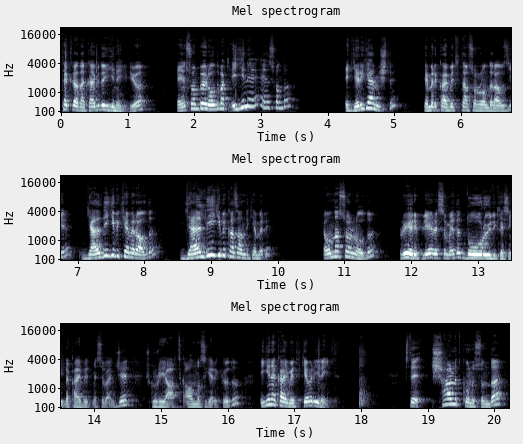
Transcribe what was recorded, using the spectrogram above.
tekrardan kaybediyor, yine gidiyor. En son böyle oldu. Bak e yine en sonda. E geri gelmişti. Kemeri kaybettikten sonra Ronda Rousey'e. Geldiği gibi kemer aldı. Geldiği gibi kazandı kemeri. E ondan sonra ne oldu? Rhea Ripley'e WrestleMania'da doğruydu kesinlikle kaybetmesi bence. Çünkü Rhea artık alması gerekiyordu. E yine kaybetti kemer yine gitti. İşte Charlotte konusunda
